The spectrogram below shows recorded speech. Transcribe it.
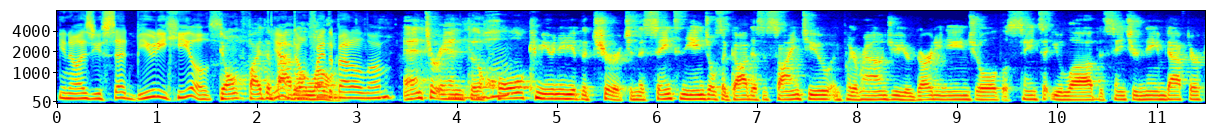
You know, as you said, beauty heals. Don't fight the yeah, battle don't alone. fight the battle alone. Enter into the Mm-hmm. whole community of the church and the saints and the angels that God has assigned to you and put around you, your guardian angel, those saints that you love, the saints you're named after.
